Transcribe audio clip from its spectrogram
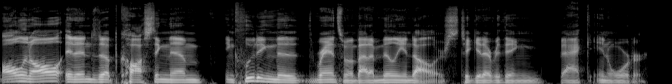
All in all, it ended up costing them, including the ransom, about a million dollars to get everything back in order.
